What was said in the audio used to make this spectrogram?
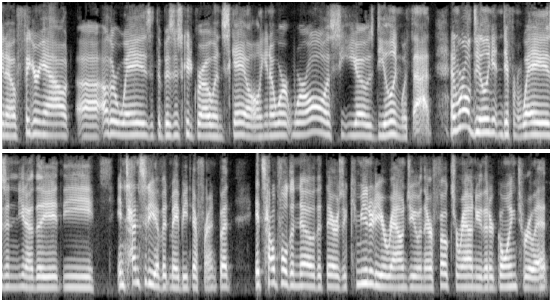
you know, figuring out uh, other ways that the business could grow and scale. You know, we're we're all as CEOs dealing with that, and we're all dealing it in different ways, and you know, the the intensity of it may be different, but it's helpful to know that there's a community around you and there are folks around you that are going through it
